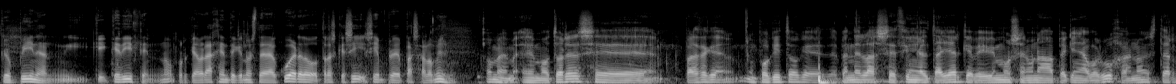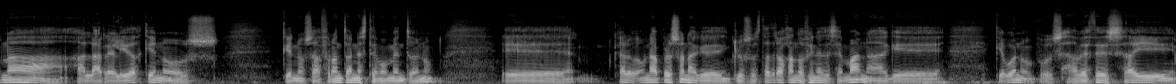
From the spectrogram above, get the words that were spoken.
qué opinan y qué, dicen, ¿no? Porque habrá gente que no esté de acuerdo, otras que sí, siempre pasa lo mismo. Hombre, en motores eh, parece que un poquito que depende de la sección y el taller que vivimos en una pequeña burbuja, ¿no? Externa a, la realidad que nos, que nos afronta en este momento, ¿no? Eh, claro, una persona que incluso está trabajando fines de semana, que, que bueno, pues a veces hay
